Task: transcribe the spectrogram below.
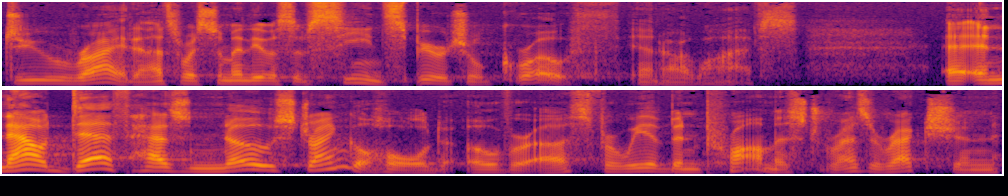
do right. And that's why so many of us have seen spiritual growth in our lives. And now death has no stranglehold over us, for we have been promised resurrection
